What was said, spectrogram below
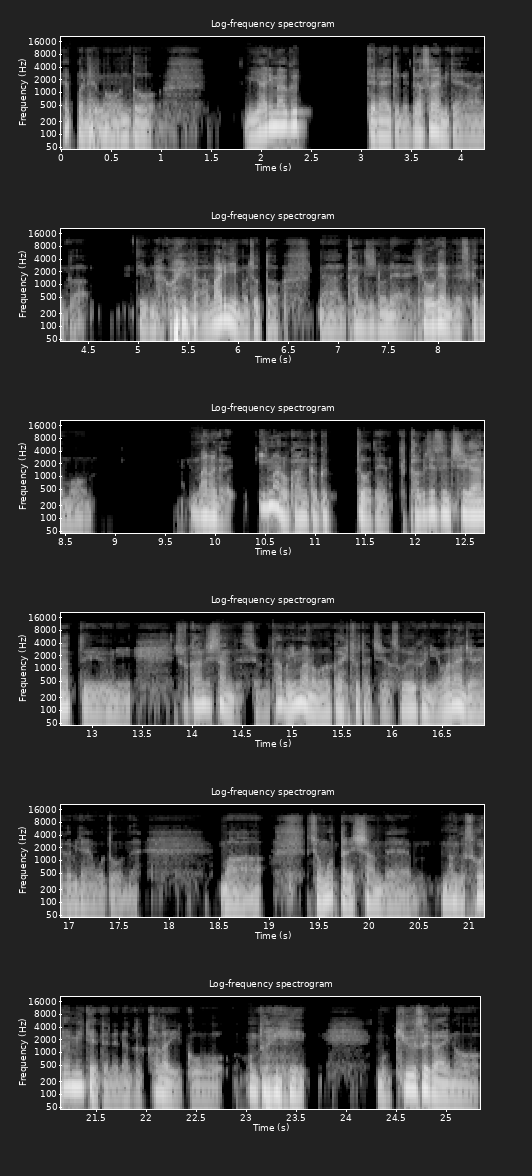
やっぱね、もう本当、やりまぐってないとね、ダサいみたいななんか、っていう、なんか今あまりにもちょっとな感じのね、表現ですけども、まあなんか今の感覚とはね、確実に違うなっていうふうに、ちょっと感じたんですよね。多分今の若い人たちはそういうふうに言わないんじゃないかみたいなことをね、まあ、ちょ思ったりしたんで、なんかそれ見ててね、なんかかなりこう、本当に、もう旧世界の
